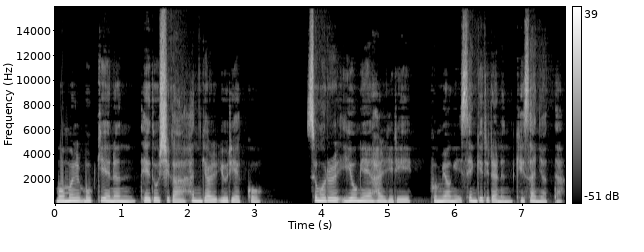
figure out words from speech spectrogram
몸을 묶기에는 대도시가 한결 유리했고 승우를 이용해야 할 일이 분명히 생기리라는 계산이었다.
